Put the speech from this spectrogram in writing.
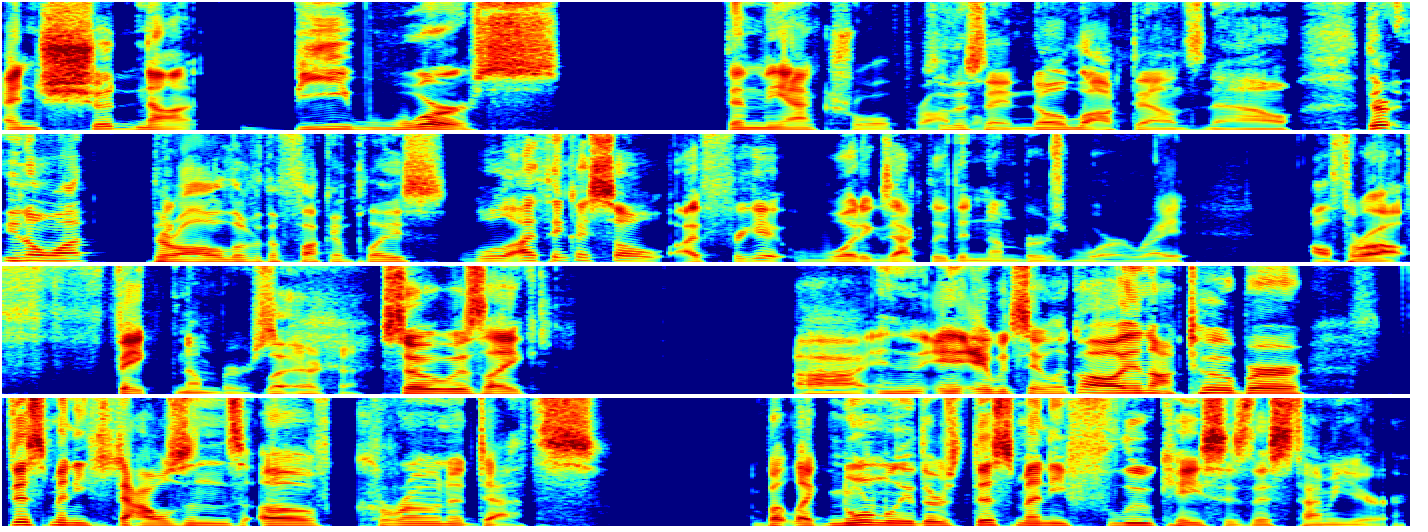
and should not be worse than the actual problem. So they're saying no lockdowns now. They're you know what? They're all over the fucking place. Well, I think I saw. I forget what exactly the numbers were. Right, I'll throw out fake numbers. Okay. So it was like, uh, and, and it would say like, oh, in October, this many thousands of corona deaths, but like normally there's this many flu cases this time of year,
